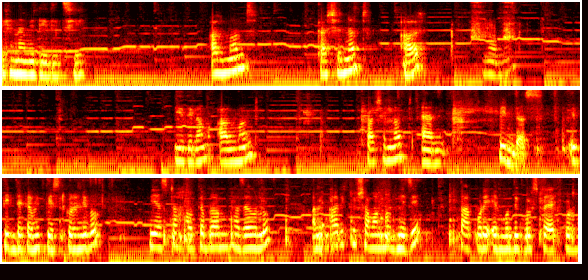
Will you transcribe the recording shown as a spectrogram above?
এখানে আমি দিয়ে দিচ্ছি আলমন্ড কাশেনাট আর। দিয়ে দিলাম আলমন্ড কাশেনাট অ্যান্ড পিন্ডাস এই তিনটাকে আমি পেস্ট করে নেব। পেঁয়াজটা হালকা ব্রাউন ভাজা হলো। আমি আর একটু সামান্য ভেজে তারপরে এর মধ্যে গোস্টটা অ্যাড করব।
